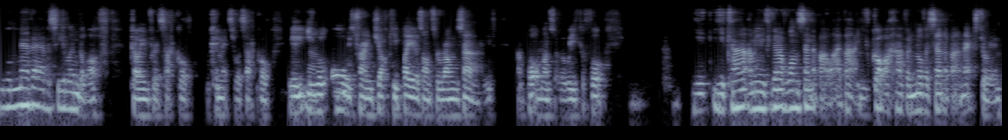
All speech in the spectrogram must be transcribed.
you will never ever see Lindelof go in for a tackle commit to a tackle. He, he will always try and jockey players onto the wrong side and put them onto the weaker foot. You, you can't. I mean, if you're gonna have one centre back like that, you've got to have another centre back next to him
